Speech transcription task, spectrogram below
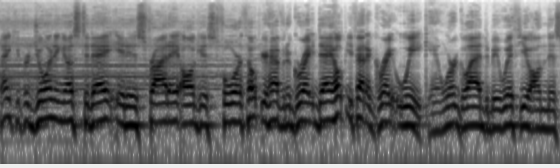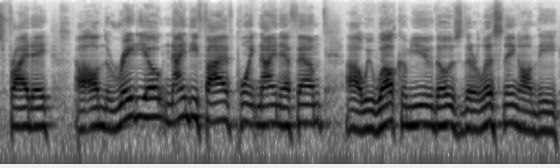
Thank you for joining us today. It is Friday, August 4th. Hope you're having a great day. Hope you've had a great week. And we're glad to be with you on this Friday uh, on the radio 95.9 FM. Uh, we welcome you, those that are listening on the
